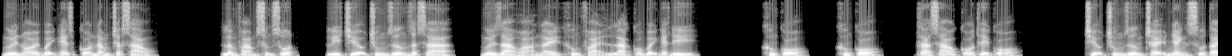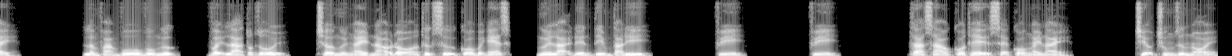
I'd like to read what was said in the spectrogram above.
ngươi nói bệnh S có nắm chắc sao? Lâm Phàm sửng sốt, ly Triệu Trung Dương rất xa, ngươi ra hỏa này không phải là có bệnh S đi. Không có, không có, ta sao có thể có. Triệu Trung Dương chạy nhanh xua tay. Lâm Phạm vô vô ngực, vậy là tốt rồi, chờ ngươi ngày nào đó thực sự có bệnh S, ngươi lại đến tìm ta đi. Phi, Phi, ta sao có thể sẽ có ngày này? Triệu Trung Dương nói.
